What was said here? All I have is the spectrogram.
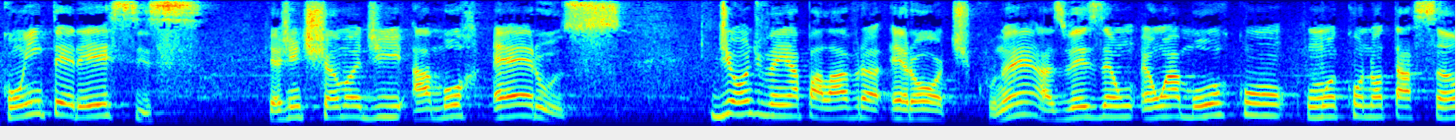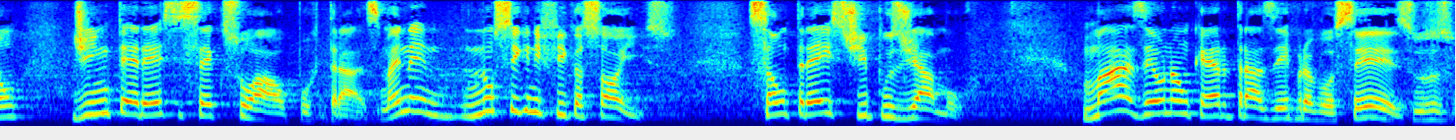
com interesses, que a gente chama de amor eros. De onde vem a palavra erótico, né? Às vezes é um, é um amor com uma conotação de interesse sexual por trás, mas nem, não significa só isso. São três tipos de amor. Mas eu não quero trazer para vocês os,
